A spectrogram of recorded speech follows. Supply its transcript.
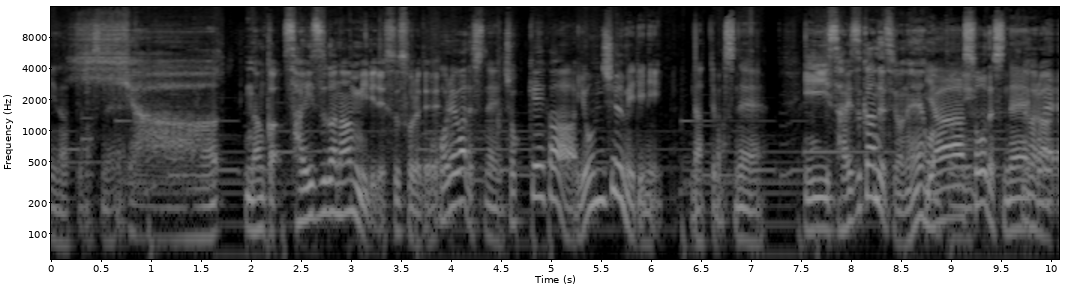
になってますね。いやーなんかサイズが何ミリです？それで。これはですね直径が40ミリになってますね。いいサイズ感ですよねいやーそううですね。だから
